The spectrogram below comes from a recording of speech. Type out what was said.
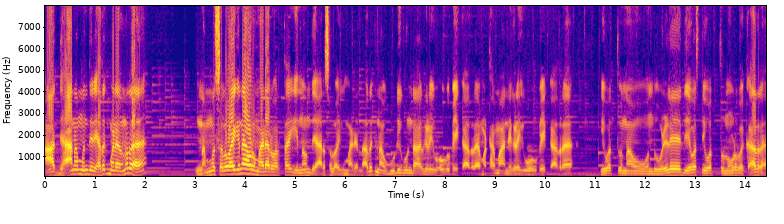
ಆ ಧ್ಯಾನ ಮಂದಿರ ಎದಕ್ಕೆ ಮಾಡ್ಯಾರ ಅಂದ್ರೆ ನಮ್ಮ ಸಲುವಾಗಿನೇ ಅವ್ರು ಮಾಡ್ಯಾರ ಹೊರತಾಗಿ ಇನ್ನೊಂದು ಯಾರ ಸಲುವಾಗಿ ಮಾಡಿಲ್ಲ. ಅದಕ್ಕೆ ನಾವು ಗುಡಿ ಗುಂಡಾರ್ಗಳಿಗೆ ಹೋಗಬೇಕಾದ್ರೆ ಮಠ ಮಾನ್ಯಗಳಿಗೆ ಹೋಗ್ಬೇಕಾದ್ರೆ ಇವತ್ತು ನಾವು ಒಂದು ಒಳ್ಳೆ ದೇವಸ್ಥೆ ಇವತ್ತು ನೋಡ್ಬೇಕಾದ್ರೆ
